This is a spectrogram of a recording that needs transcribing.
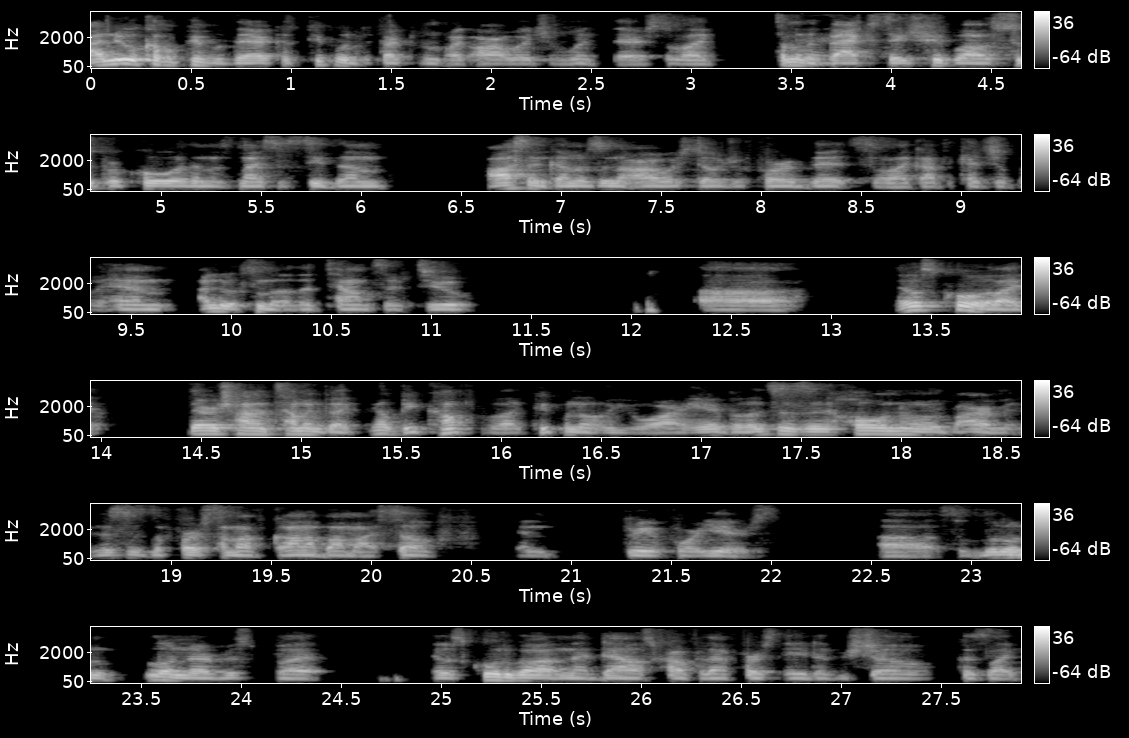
I knew a couple people there because people defected from like ROH and went there. So like some of the backstage people, I was super cool with them. It was nice to see them. Austin Gunn was in the ROH dojo for a bit, so I got to catch up with him. I knew some of the other talents there too. Uh, it was cool. Like they were trying to tell me like, yo, be comfortable. Like people know who you are here, but this is a whole new environment. This is the first time I've gone out by myself in three or four years. Uh, so a little, little nervous, but it was cool to go out in that Dallas crowd for that first AW show because like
